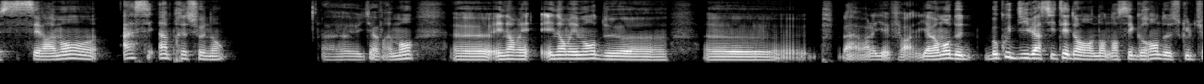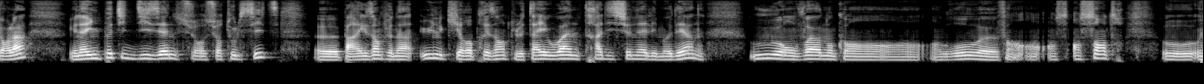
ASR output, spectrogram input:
c'est vraiment assez impressionnant. Il y a vraiment énormément de euh, bah il y, a vraiment beaucoup de diversité dans, ces grandes sculptures-là. Il y en a une petite dizaine sur, tout le site. Euh, par exemple, il y en a une qui représente le Taïwan traditionnel et moderne, où on voit donc en, gros, euh, en, en, centre, au,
